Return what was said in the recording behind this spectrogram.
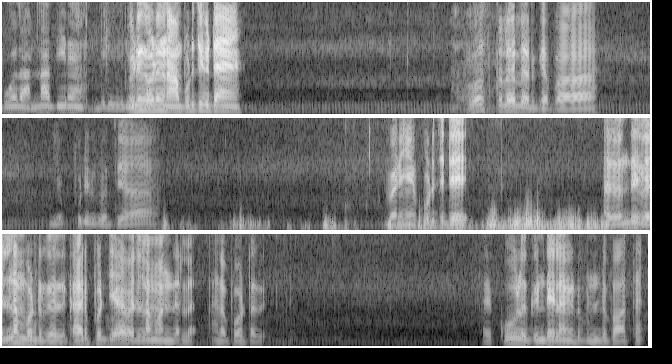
போதும் அண்ணா தீரேன். விடுங்க விடுங்க நான் பிடிச்சிக்கிட்டேன். ரோஸ் கலரில் இருக்கேப்பா. எப்படி இருக்கு பார்த்தியா இப்போ நீங்கள் குடிச்சிட்டு. அது வந்து வெல்லம் போட்டிருக்காது கருப்பட்டியாக வெள்ளமான்னு தெரில அதில் போட்டது. அது கூழு கிண்டையெல்லாம் அங்கிட்டு நின்று பார்த்தேன்.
